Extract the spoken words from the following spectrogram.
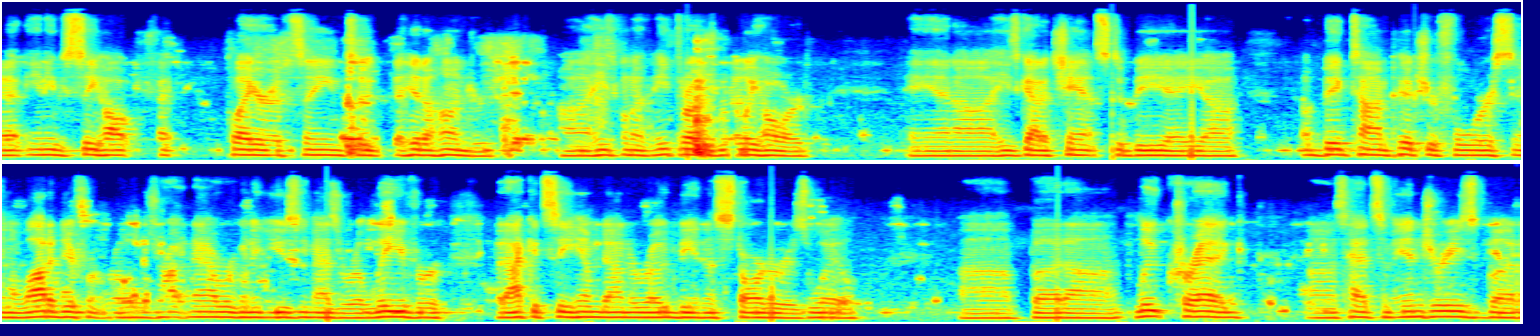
that any Seahawk player has seen to, to hit 100. Uh, he's going to he throws really hard, and uh, he's got a chance to be a uh, a big time pitcher for us in a lot of different roles. Right now, we're going to use him as a reliever, but I could see him down the road being a starter as well. but Luke Craig has had some injuries, but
